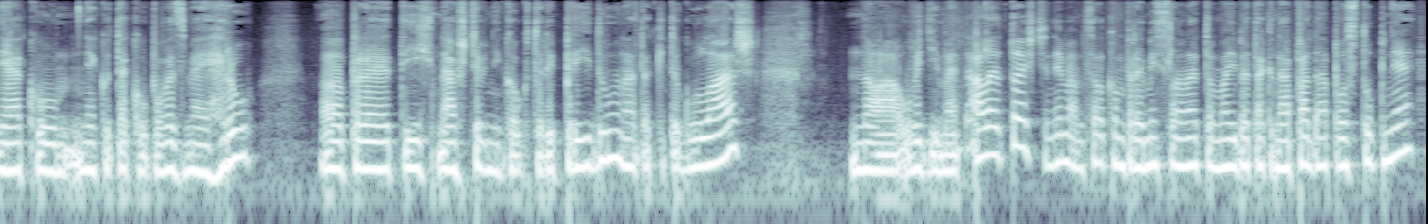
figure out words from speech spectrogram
nejakú, nejakú takú povedzme aj hru e, pre tých návštevníkov, ktorí prídu na takýto guláš No a uvidíme. Ale to ešte nemám celkom premyslené, to ma iba tak napadá postupne.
